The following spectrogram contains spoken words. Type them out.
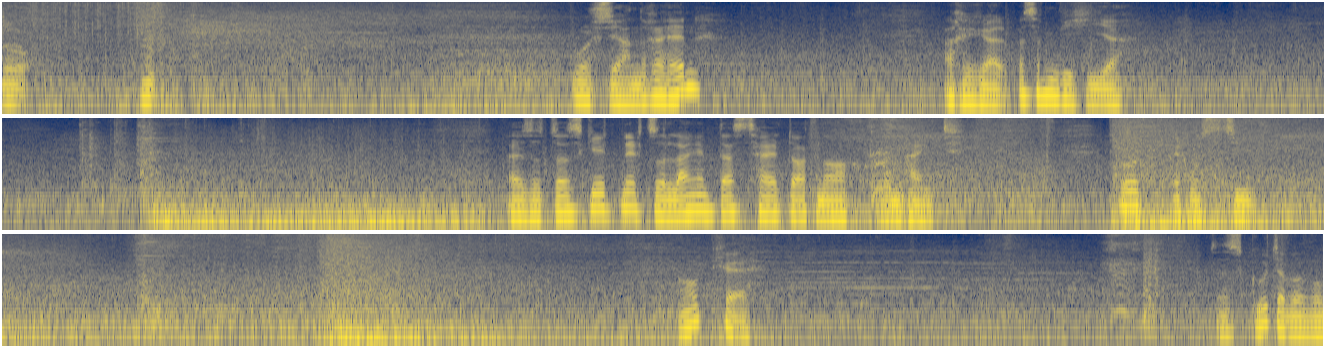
So. Wo ist die andere hin? Ach egal, was haben wir hier? Also das geht nicht, solange das Teil dort noch rumhängt. Gut, ich muss ziehen. Okay. Das ist gut, aber wo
